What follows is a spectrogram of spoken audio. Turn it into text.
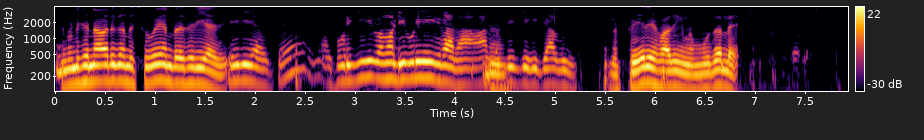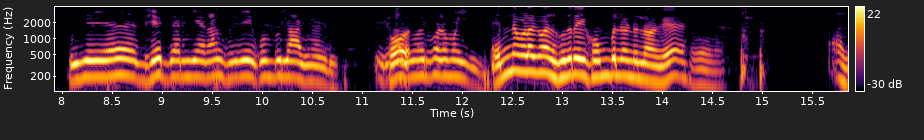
என்னோட சொன்ன அவருக்கு அந்த சுவைன்றது தெரியாது. தெரியாது பிடிச்சி மாட்டி பிடிக்கிறானா பீச்சுக்கு சாப்பிடு. பேரே பார்த்தீங்களா முதலை. குதிரைய விஷயம் தெரிஞ்சாதான் குதிரையை கொம்பில் மணிக்கு என்ன விளக்கம் அது குதிரை கொம்புலன்னு சொல்லுவாங்க? ஓ. அது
